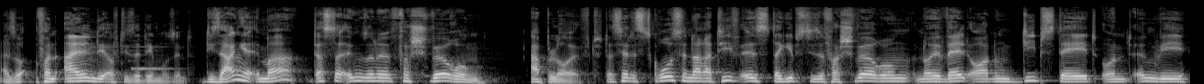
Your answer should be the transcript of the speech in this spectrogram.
Also von allen, die auf dieser Demo sind. Die sagen ja immer, dass da irgend so eine Verschwörung abläuft. Dass ja das große Narrativ ist, da gibt's diese Verschwörung, neue Weltordnung, Deep State und irgendwie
